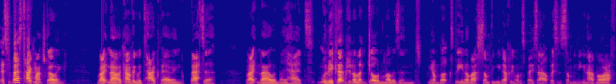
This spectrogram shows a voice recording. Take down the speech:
It's the best tag match going right now. I can't think of a tag pairing better right now in my head, with the exception of like Golden Lovers and Young Bucks. But you know, that's something you definitely want to space out. This is something you can have more often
